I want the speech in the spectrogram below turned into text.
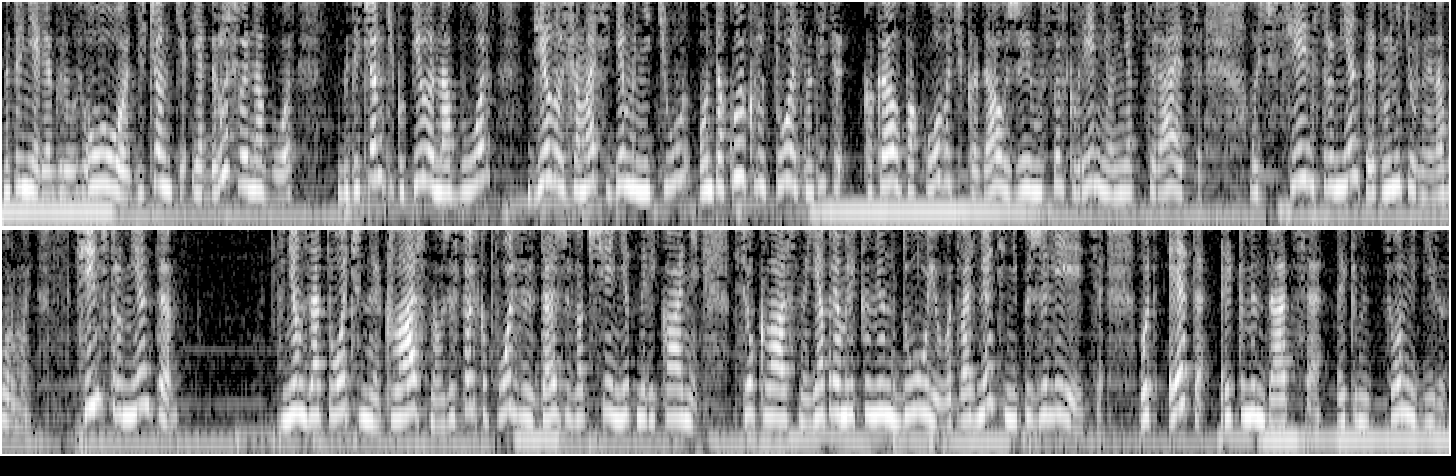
например, я говорю, о, девчонки, я беру свой набор, у девчонки купила набор, делаю сама себе маникюр. Он такой крутой, смотрите, какая упаковочка, да, уже ему столько времени, он не обтирается. Все инструменты, это маникюрный набор мой, все инструменты в нем заточенные, классно, уже столько пользуюсь, даже вообще нет нареканий, все классно, я прям рекомендую, вот возьмете, не пожалеете. Вот это рекомендация, рекомендационный бизнес.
